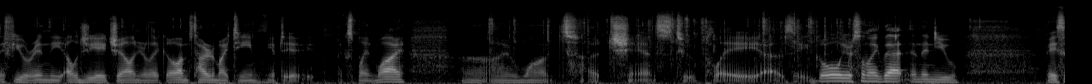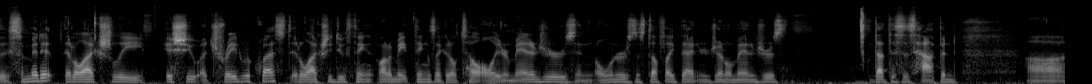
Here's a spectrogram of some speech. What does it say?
If you are in the LGHL and you're like, oh, I'm tired of my team, you have to explain why. Uh, I want a chance to play as a goalie or something like that, and then you basically submit it. It'll actually issue a trade request. It'll actually do thing automate things like it'll tell all your managers and owners and stuff like that, and your general managers that this has happened. Uh,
